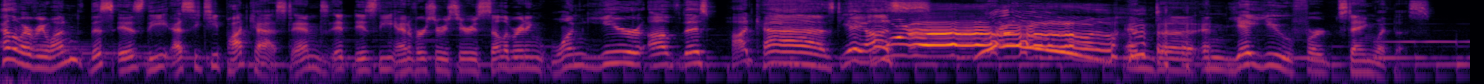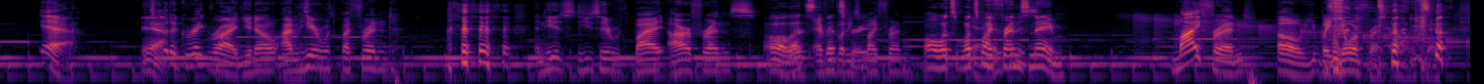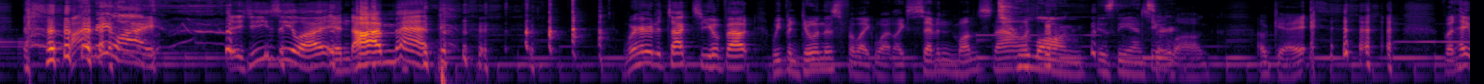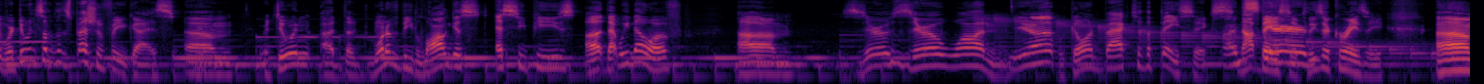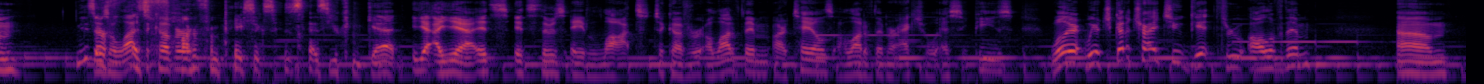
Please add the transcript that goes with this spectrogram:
Hello, everyone. This is the SCT podcast, and it is the anniversary series celebrating one year of this podcast. Yay, us! And uh, and yay, you for staying with us. Yeah, it's been a great ride. You know, I'm here with my friend, and he's he's here with my our friends. Oh, that's- that's everybody's great. my friend. Oh, what's what's Yeah, my friend's name? My friend. Oh, you, wait, your friend. Oh, okay. I'm Eli. He's Eli, and I'm Matt. We're here to talk to you about. We've been doing this for like what, like seven months now. Too long is the answer. Too long. Okay. but hey, we're doing something special for you guys. Um, we're doing uh, the one of the longest SCPs uh, that we know of. Um, 001. Yep. We're going back to the basics. I'm Not basics. These are crazy. Um, These There's are a lot as to cover. far from basics as, as you can get. yeah, uh, yeah. It's it's there's a lot to cover. A lot of them are tales. A lot of them are actual SCPs. We're we're gonna try to get through all of them. Um,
